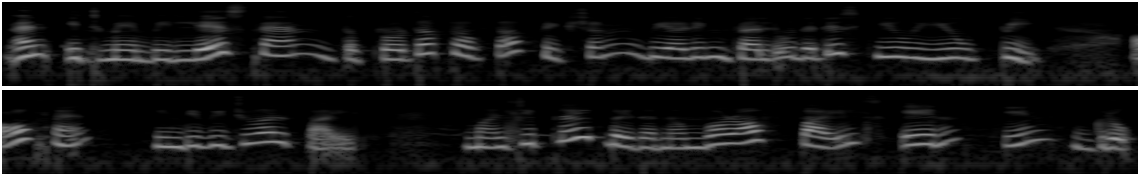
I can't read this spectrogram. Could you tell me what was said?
and it may be less than the product of the friction bearing value that is QUP of an individual pile multiplied by the number of piles n in group.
